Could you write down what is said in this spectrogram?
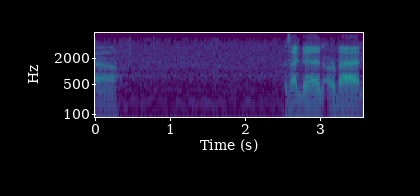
Oh. Is that good or bad?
